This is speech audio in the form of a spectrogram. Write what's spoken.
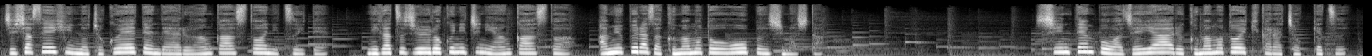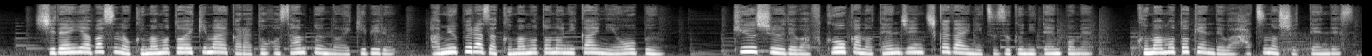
自社製品の直営店であるアンカーストアについて2月16日にアンカーストアアミュプラザ熊本をオープンしました。新店舗は JR 熊本駅から直結。市電やバスの熊本駅前から徒歩3分の駅ビルアミュプラザ熊本の2階にオープン。九州では福岡の天神地下街に続く2店舗目熊本県では初の出店です。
